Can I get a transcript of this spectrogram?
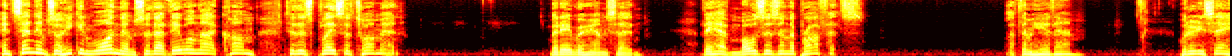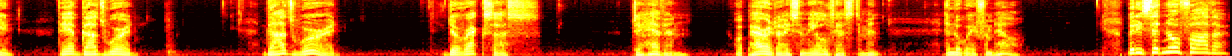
And send him so he can warn them so that they will not come to this place of torment. But Abraham said, They have Moses and the prophets. Let them hear them. What are he saying? They have God's word. God's word directs us to heaven or paradise in the Old Testament and away from hell. But he said, No, Father.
